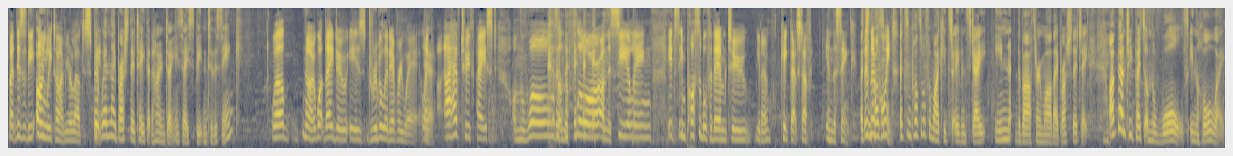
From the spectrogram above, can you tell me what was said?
But this is the only time you're allowed to spit. But when they brush their teeth at home, don't you say spit into the sink? Well, no, what they do is dribble it everywhere. Like, Yeah. I have toothpaste on the walls, on the floor, on the ceiling. It's impossible for them to, you know, keep that stuff in the sink. It's There's no point. It's impossible for my kids to even stay in the bathroom while they brush their teeth. I've found toothpaste on the walls in the hallway.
